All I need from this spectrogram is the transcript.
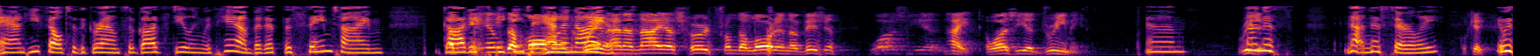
and he fell to the ground. So God's dealing with him. But at the same time, God is in the speaking to moment Ananias. when Ananias heard from the Lord in a vision? Was he at night? Was he a dreaming? um, not, nec- not necessarily. Okay. It was,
